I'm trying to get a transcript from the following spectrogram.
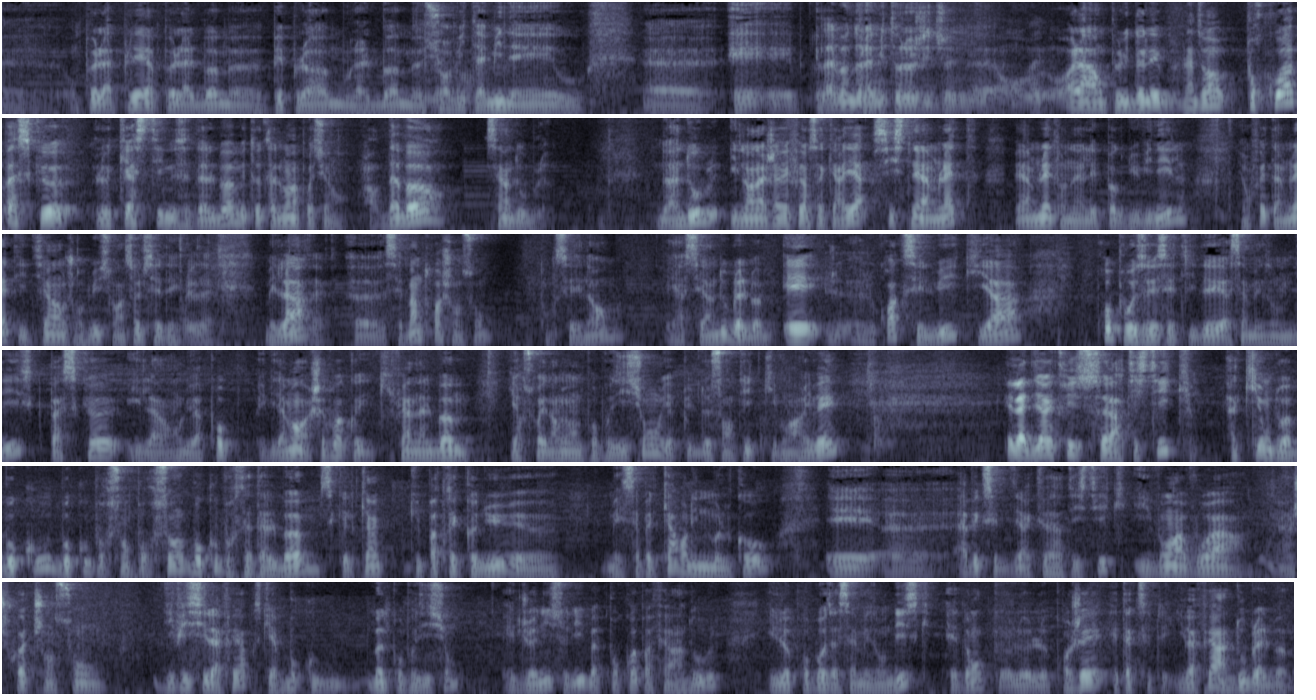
on peut l'appeler un peu l'album euh, Peplum ou l'album survitaminé. Ou, euh, et, et- L'album de la mythologie de Johnny. on- Ouais. Voilà, on peut lui donner plein de temps. Pourquoi? Parce que le casting de cet album est totalement impressionnant. Alors d'abord, c'est un double. Un double, il n'en a jamais fait dans sa carrière, si ce n'est Hamlet. Mais Hamlet, on est à l'époque du vinyle. Et en fait, Hamlet, il tient aujourd'hui sur un seul CD. Exact. Mais là, c'est 23 chansons, donc c'est énorme. Et c'est un double album. Et je, je crois que c'est lui qui a proposé cette idée à sa maison de disques parce que il a, on lui a évidemment à chaque fois qu'il fait un album, il reçoit énormément de propositions. Il y a plus de 200 titres qui vont arriver. Et la directrice artistique, à qui on doit beaucoup, beaucoup pour 100%, beaucoup pour cet album, c'est quelqu'un qui n'est pas très connu, euh, mais il s'appelle Caroline Molko. Et euh, avec cette directrice artistique, ils vont avoir un choix de chansons difficile à faire, parce qu'il y a beaucoup de bonnes propositions. Et Johnny se dit, bah, pourquoi pas faire un double? Il le propose à sa maison de disques, et donc le, le projet est accepté. Il va faire un double album.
